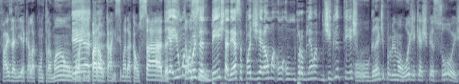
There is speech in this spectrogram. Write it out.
faz ali aquela contramão, é, gosta de parar cara. o carro em cima da calçada. E aí uma então, coisa assim, besta dessa pode gerar uma, um, um, problema gigantesco. O, o, grande problema hoje é que as pessoas,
